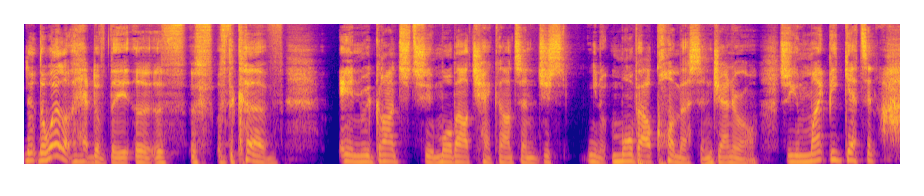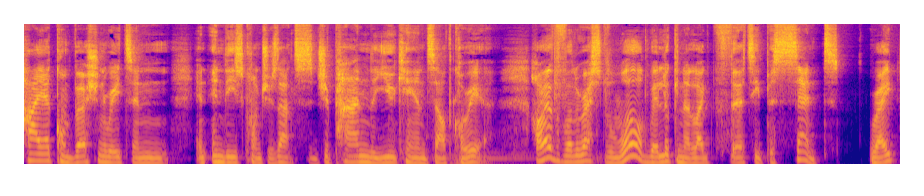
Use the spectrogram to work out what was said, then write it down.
the well ahead of the of, of, of the curve in regards to mobile checkouts and just you know mobile commerce in general. So you might be getting higher conversion rates in, in in these countries. That's Japan, the UK, and South Korea. However, for the rest of the world, we're looking at like thirty percent, right?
